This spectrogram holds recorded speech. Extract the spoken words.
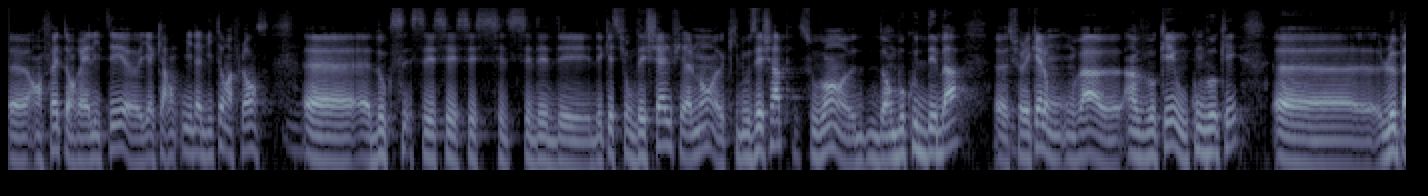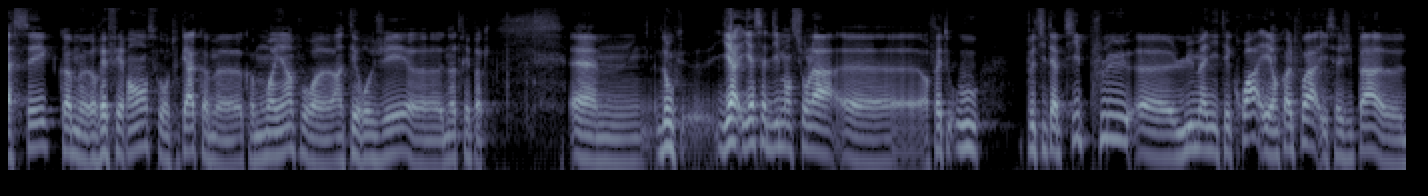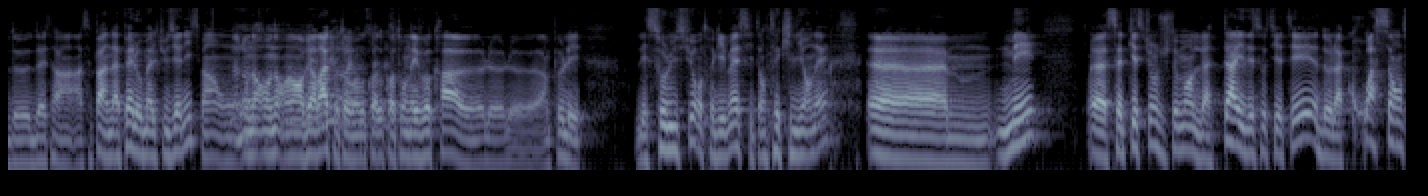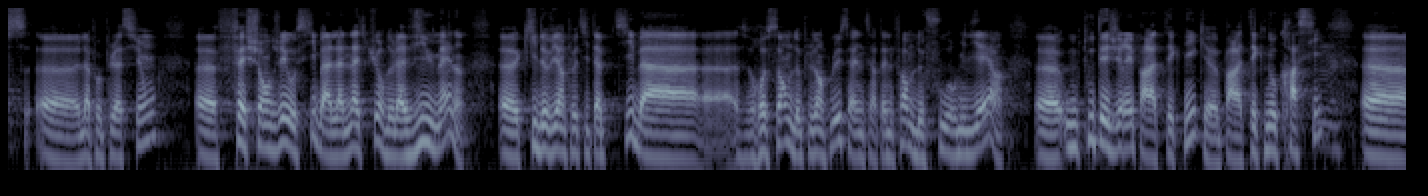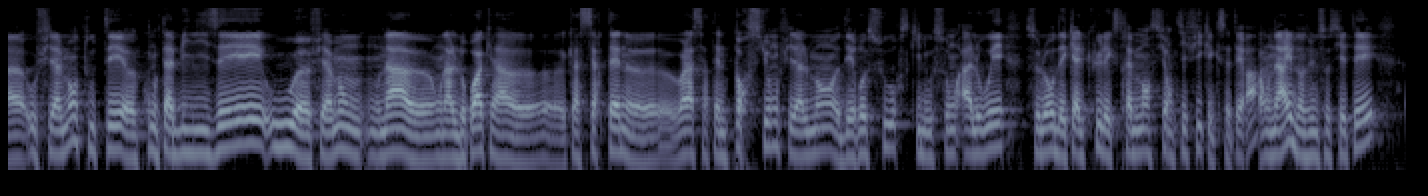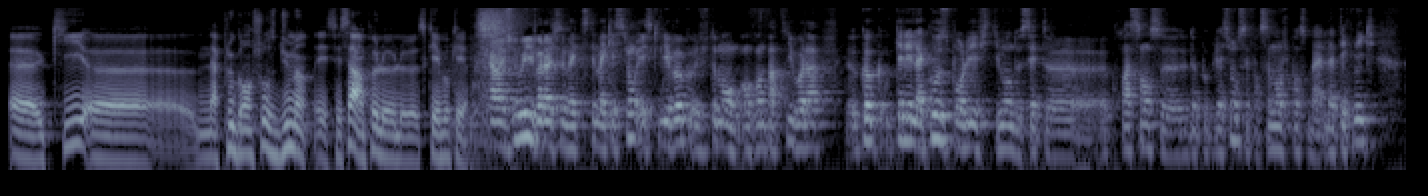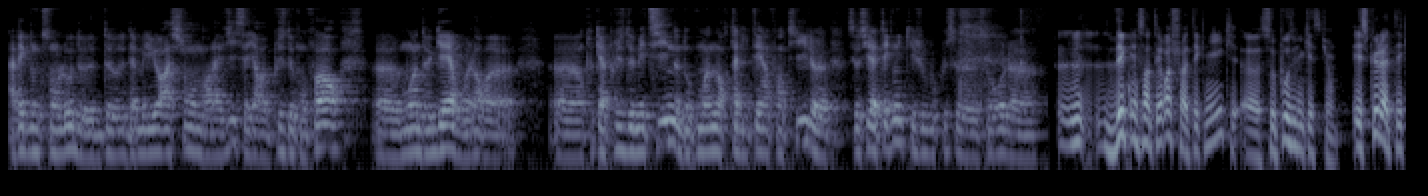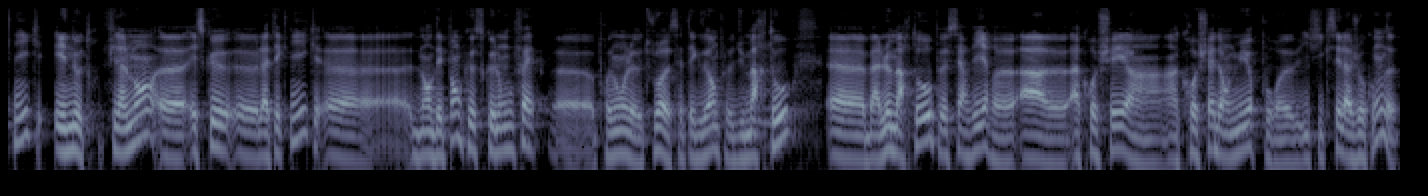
en fait, en réalité, il y a 40 000 habitants à Florence. Mmh. donc, c'est des, questions d'échelle finalement qui nous échappent souvent dans beaucoup de débats sur lesquels on, va invoquer ou convoquer le passé comme référence ou en tout cas comme, comme moyen pour interroger notre époque. Euh, donc il y, a cette dimension-là, euh, en fait, où petit à petit, plus euh, l'humanité croit, et encore une fois, il ne s'agit pas d'être un, c'est pas un appel au malthusianisme, hein. on, en reviendra quand on, évoquera un peu les, les, solutions, entre guillemets, si tant est qu'il y en ait. mais cette question justement de la taille des sociétés, de la croissance de la population, fait changer aussi bah, la nature de la vie humaine. Euh, qui devient petit à petit, bah, ressemble de plus en plus à une certaine forme de fourmilière euh, où tout est géré par la technique, euh, par la technocratie, mm. où finalement tout est comptabilisé, où finalement on a, on a le droit qu'à certaines, voilà, certaines portions finalement des ressources qui nous sont allouées selon des calculs extrêmement scientifiques, etc. On arrive dans une société qui n'a plus grand-chose d'humain. Et c'est ça un peu le, ce qui est évoqué. oui, voilà, c'était ma question. Est-ce qu'il évoque justement en grande partie, voilà, euh, quelle est la cause pour lui effectivement de cette euh, croissance euh, de la population? C'est forcément, je pense, bah, la technique avec donc son lot d'améliorations dans la vie, c'est-à-dire plus de confort, moins de guerre ou alors euh, en tout cas plus de médecine, donc moins de mortalité infantile. C'est aussi la technique qui joue beaucoup ce, rôle. Euh. Dès qu'on s'interroge sur la technique, euh, se pose une question. Est-ce que la technique est neutre? Finalement, est-ce que la technique n'en dépend que ce que l'on fait? Prenons toujours cet exemple du marteau. Bah, le marteau peut servir à accrocher un, crochet dans le mur pour y fixer la Joconde,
